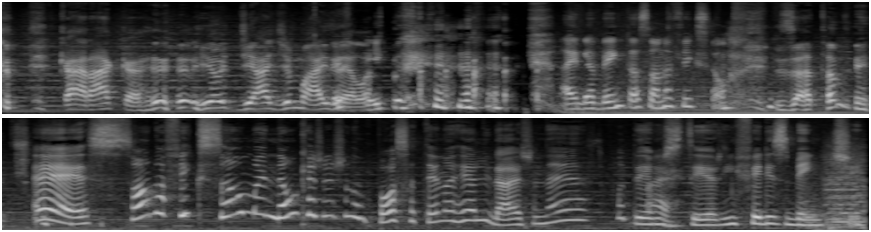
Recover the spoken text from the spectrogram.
caraca, eu ia odiar demais Perfeito. ela. Ainda bem que tá só na ficção. Exatamente. É, só na ficção, mas não que a gente não possa ter na realidade, né? Podemos é. ter, infelizmente.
